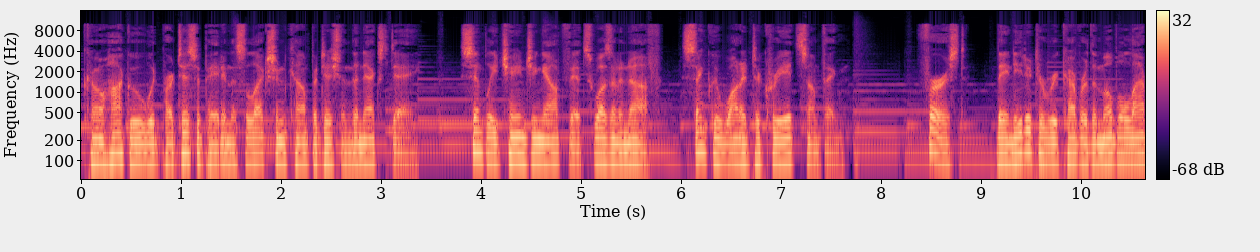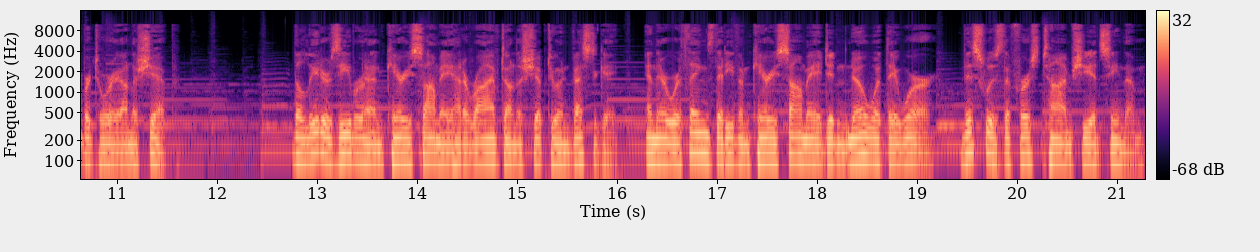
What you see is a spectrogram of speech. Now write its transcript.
Kohaku would participate in the selection competition the next day. Simply changing outfits wasn't enough, Senku wanted to create something. First, they needed to recover the mobile laboratory on the ship. The leader Zebra and Kari Kirisame had arrived on the ship to investigate, and there were things that even Kari Kirisame didn't know what they were, this was the first time she had seen them.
